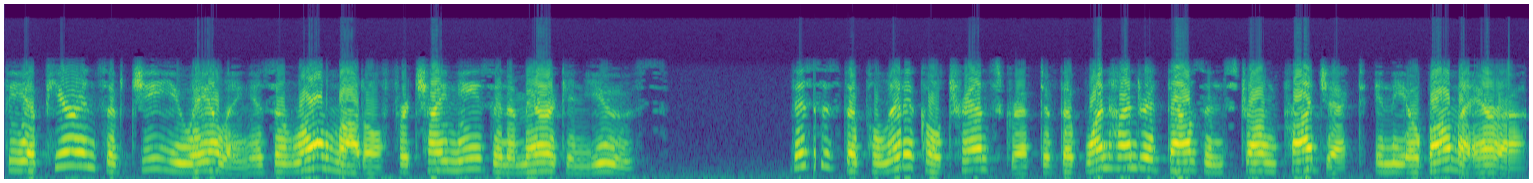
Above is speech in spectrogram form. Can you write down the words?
The appearance of Ji Yueling is a role model for Chinese and American youths. This is the political transcript of the 100,000 strong project in the Obama era.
